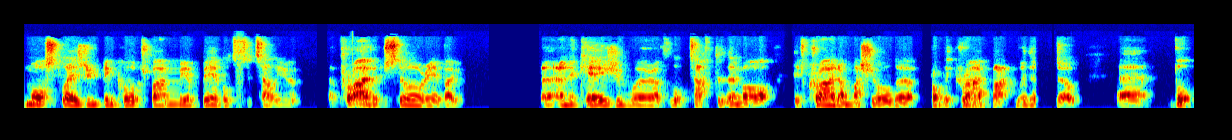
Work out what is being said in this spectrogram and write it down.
most players who've been coached by me will be able to tell you a, private story about an occasion where I've looked after them or they've cried on my shoulder, probably cried back with them. So, uh, but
